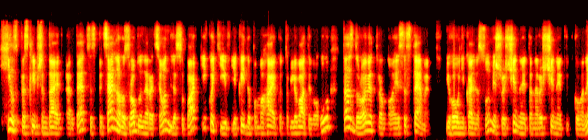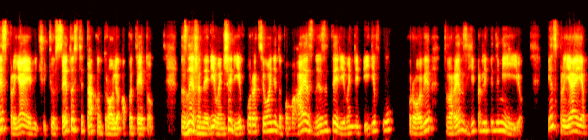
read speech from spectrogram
Hills Prescription Diet RD – це спеціально розроблений раціон для собак і котів, який допомагає контролювати вагу та здоров'я травної системи. Його унікальна суміш розчинної та нерозчинної клітковини сприяє відчуттю ситості та контролю апетиту. Знижений рівень жирів у раціоні допомагає знизити рівень ліпідів у крові тварин з гіперліпідемією. Він сприяє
